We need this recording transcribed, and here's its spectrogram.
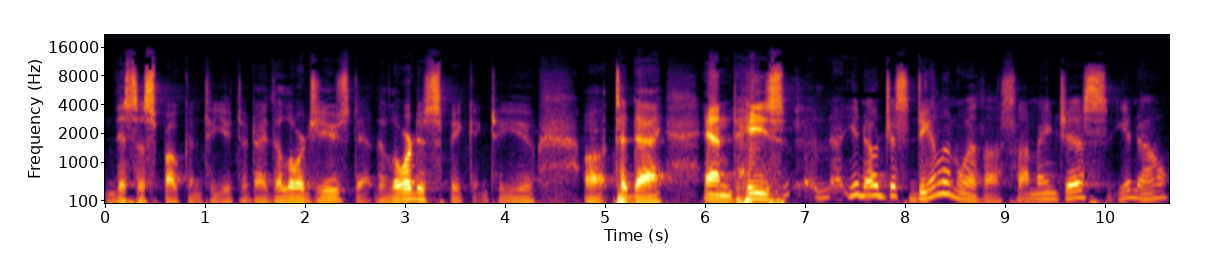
this is spoken to you today. The Lord's used it. The Lord is speaking to you uh, today. And He's, you know, just dealing with us. I mean, just, you know,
